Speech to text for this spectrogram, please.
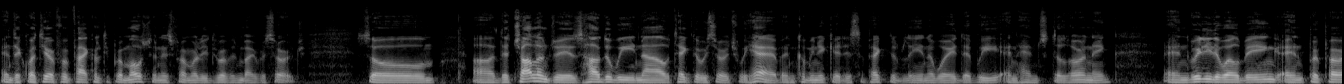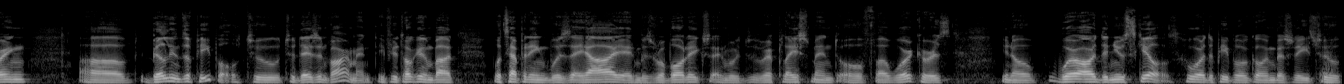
And the criteria for faculty promotion is primarily driven by research. So uh, the challenge is how do we now take the research we have and communicate this effectively in a way that we enhance the learning and really the well-being and preparing – uh, billions of people to today's environment. If you're talking about what's happening with AI and with robotics and with the replacement of uh, workers, you know, where are the new skills? Who are the people who are going basically to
